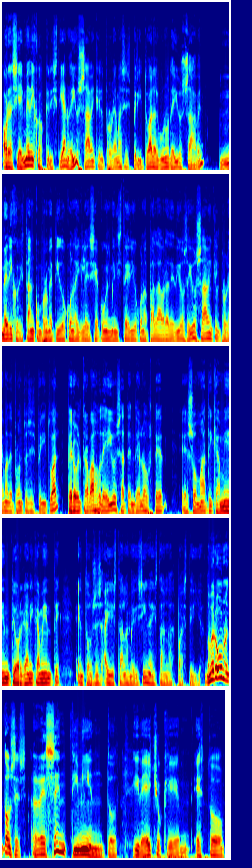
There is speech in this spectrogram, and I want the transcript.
Ahora, si hay médicos cristianos, ellos saben que el problema es espiritual, algunos de ellos saben, médicos que están comprometidos con la iglesia, con el ministerio, con la palabra de Dios, ellos saben que el problema de pronto es espiritual, pero el trabajo de ellos es atenderlo a usted eh, somáticamente, orgánicamente, entonces ahí está la medicina, ahí están las pastillas. Número uno, entonces, resentimiento, y de hecho que esto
